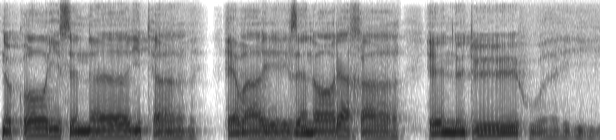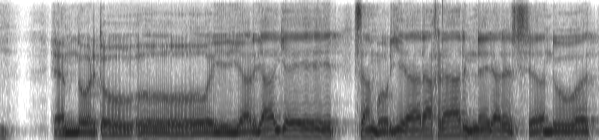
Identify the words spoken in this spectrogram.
너꼬리센 나리타 해와이센 어라하 헨누두웨이 엠노르도 이야야게 사모리아라흐라르 네라르션두엇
